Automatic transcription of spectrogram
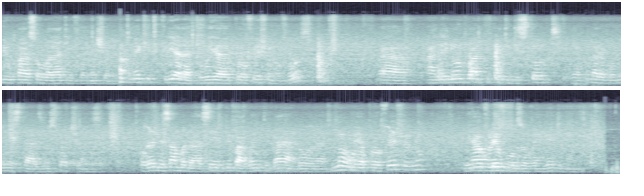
you pass over that information. I want to make it clear that we are a professional force. Uh, and I don't want people to distort the Honorable Minister's instructions. Already somebody was saying people are going to die and all that. No, we are professional. We have levels of engagement.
